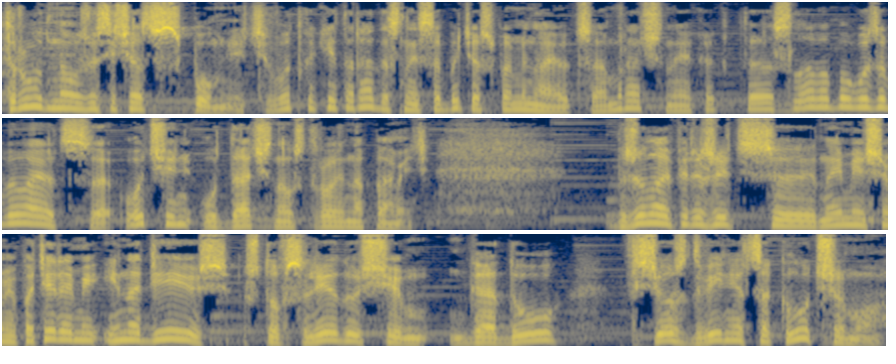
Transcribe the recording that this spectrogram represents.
Трудно уже сейчас вспомнить. Вот какие-то радостные события вспоминаются, а мрачные как-то, слава богу, забываются. Очень удачно устроена память. Желаю пережить с наименьшими потерями и надеюсь, что в следующем году все сдвинется к лучшему.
